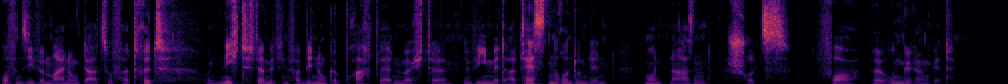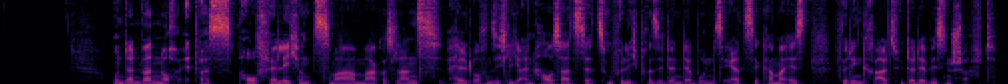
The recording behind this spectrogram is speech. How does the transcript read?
offensive Meinung dazu vertritt und nicht damit in Verbindung gebracht werden möchte, wie mit Attesten rund um den Mund-Nasen-Schutz äh, umgegangen wird. Und dann war noch etwas auffällig, und zwar Markus Lanz hält offensichtlich einen Hausarzt, der zufällig Präsident der Bundesärztekammer ist, für den Gralshüter der Wissenschaft.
